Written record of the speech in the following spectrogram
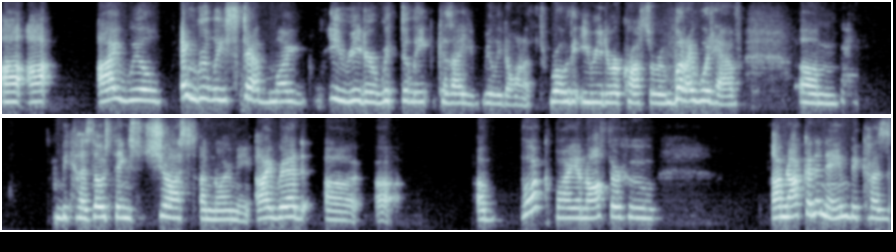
uh, I, I will angrily stab my e-reader with delete because I really don't want to throw the e-reader across the room, but I would have, um, because those things just annoy me. I read uh, uh, a book by an author who I'm not going to name because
